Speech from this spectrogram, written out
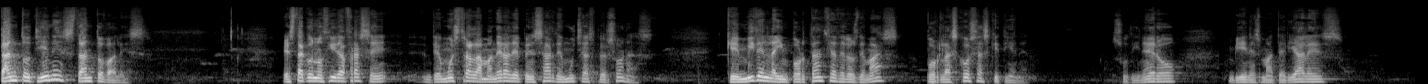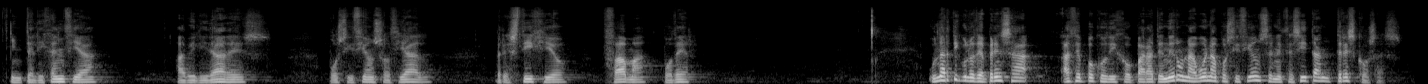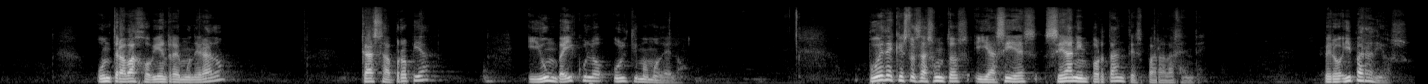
Tanto tienes, tanto vales. Esta conocida frase demuestra la manera de pensar de muchas personas, que miden la importancia de los demás por las cosas que tienen. Su dinero, bienes materiales, inteligencia, habilidades, posición social, prestigio, fama, poder. Un artículo de prensa hace poco dijo, para tener una buena posición se necesitan tres cosas. Un trabajo bien remunerado, casa propia y un vehículo último modelo. Puede que estos asuntos, y así es, sean importantes para la gente. Pero ¿y para Dios?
